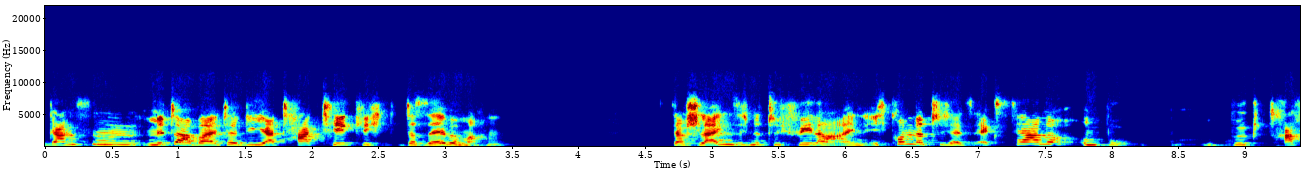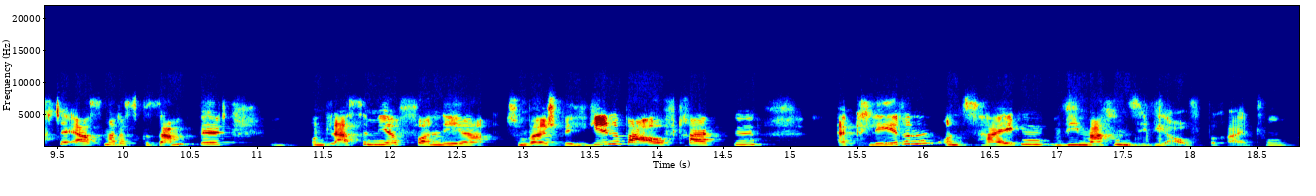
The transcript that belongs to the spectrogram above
ganzen Mitarbeiter, die ja tagtäglich dasselbe machen. Da schleichen sich natürlich Fehler ein. Ich komme natürlich als Externe und betrachte erstmal das Gesamtbild und lasse mir von der zum Beispiel Hygienebeauftragten erklären und zeigen, wie machen sie die Aufbereitung.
